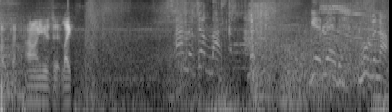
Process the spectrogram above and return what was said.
something. I don't use it like I'm the jump master. Get ready. Moving up.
